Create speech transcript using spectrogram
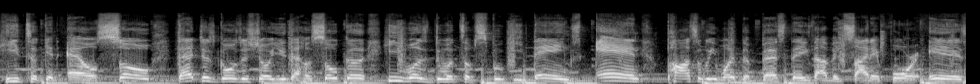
he took an L, so that just goes to show you that Hisoka, he was doing some spooky things, and possibly one of the best things I'm excited for is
